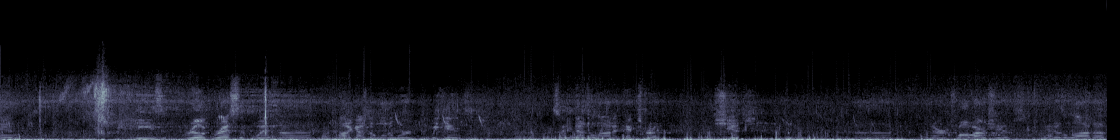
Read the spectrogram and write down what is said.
And he's real aggressive with, uh, a lot of guys don't want to work weekends. So he does a lot of extra shifts. Uh, and they're 12 hour shifts. He does a lot of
